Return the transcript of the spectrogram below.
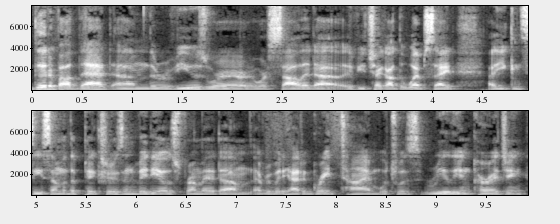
good about that. Um, the reviews were were solid. Uh, if you check out the website, uh, you can see some of the pictures and videos from it. Um, everybody had a great time, which was really encouraging.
